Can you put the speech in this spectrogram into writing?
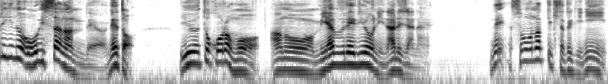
りの美味しさなんだよね、というところも、あの見破れるようになるじゃない。ね、そうなってきた時に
